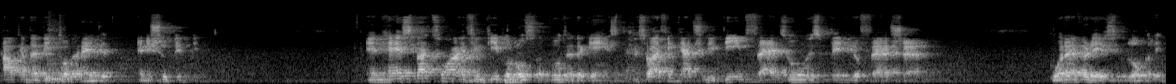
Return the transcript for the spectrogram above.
how can that be tolerated? And it should be. And hence, that's why I think people also voted against. And so I think actually being fair is always pay your fair share, whatever it is locally.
